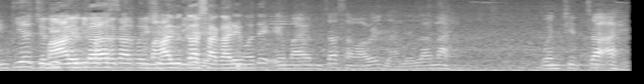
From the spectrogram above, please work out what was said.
इम्तियाज महाविकास महाविकास. आघाडीमध्ये एम आय एमचा समावेश झालेला नाही. वंचितचा आहे.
